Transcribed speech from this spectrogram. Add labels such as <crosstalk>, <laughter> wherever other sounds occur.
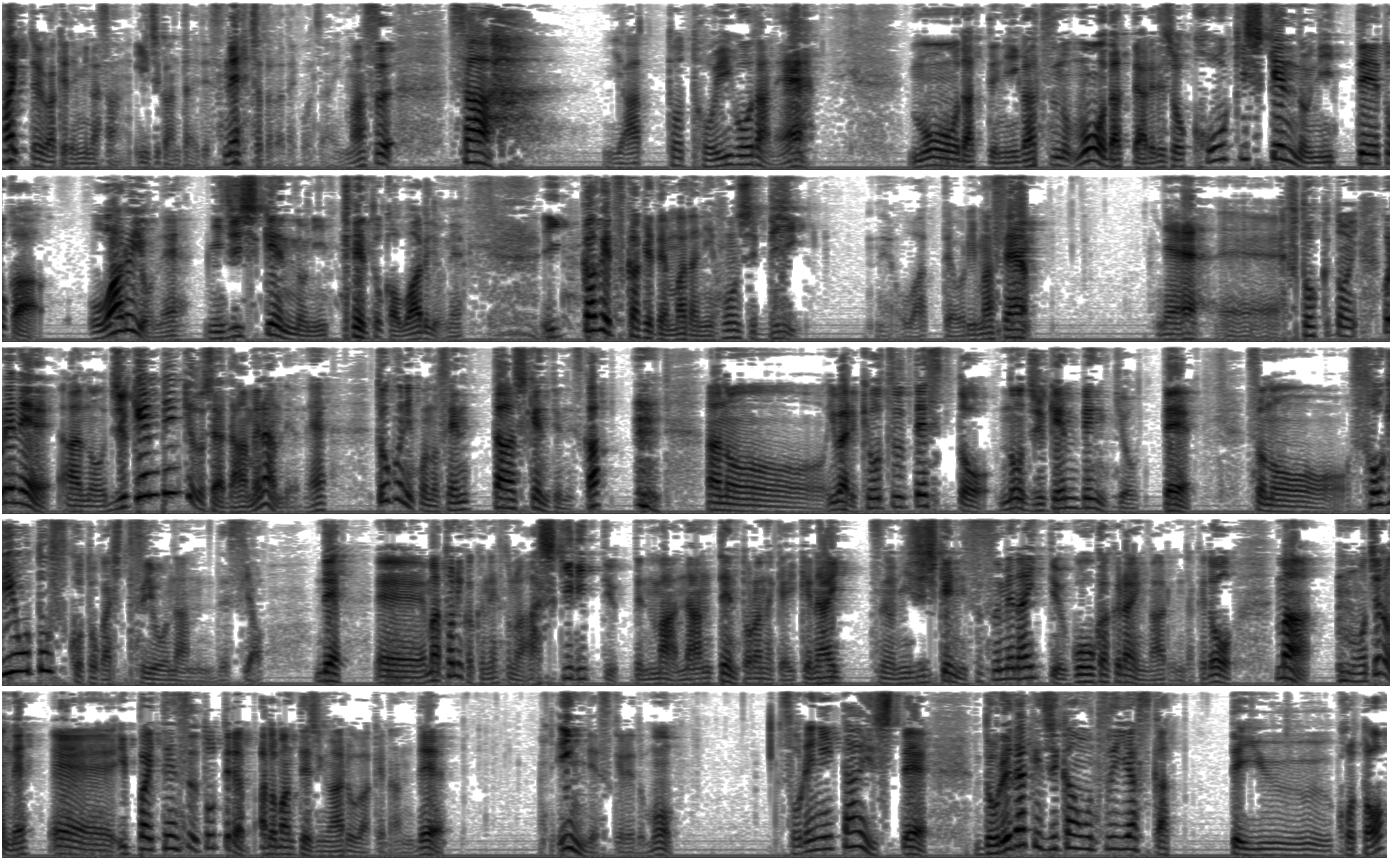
はい。というわけで皆さん、いい時間帯ですね。チャドラでございます。さあ、やっと問い語だね。もうだって2月の、もうだってあれでしょ、後期試験の日程とか終わるよね。二次試験の日程とか終わるよね。1ヶ月かけてまだ日本史 B、ね、終わっておりません。ねえ、ー、不徳の、これね、あの、受験勉強としてはダメなんだよね。特にこのセンター試験っていうんですか？<clears throat> あのー、いわゆる共通テストの受験勉強って、その、そぎ落とすことが必要なんですよ。で、えー、まあ、とにかくね、その足切りって言って、まあ、何点取らなきゃいけない、その二次試験に進めないっていう合格ラインがあるんだけど、まあ、<clears throat> もちろんね、えー、いっぱい点数取ってればアドバンテージがあるわけなんで、いいんですけれども、それに対して、どれだけ時間を費やすかっていうこと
